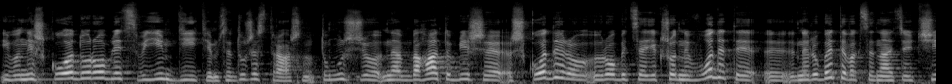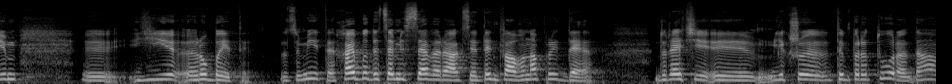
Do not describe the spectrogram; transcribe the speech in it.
І вони шкоду роблять своїм дітям. Це дуже страшно, тому що набагато більше шкоди ро- робиться, якщо не вводити, е, не робити вакцинацію, чим е, її робити. Розумієте? Хай буде ця місцева реакція, день-два вона пройде. До речі, е, якщо температура, да,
